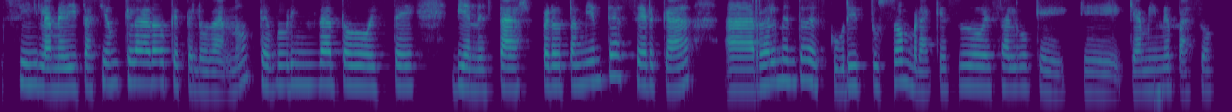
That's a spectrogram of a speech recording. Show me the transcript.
sí, la meditación, claro que te lo da, ¿no? Te brinda todo este bienestar, pero también te acerca a realmente descubrir tu sombra, que eso es algo que, a mí me pasó.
